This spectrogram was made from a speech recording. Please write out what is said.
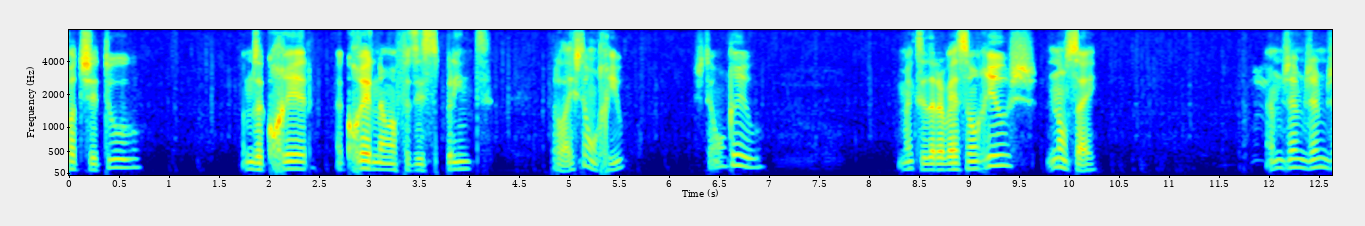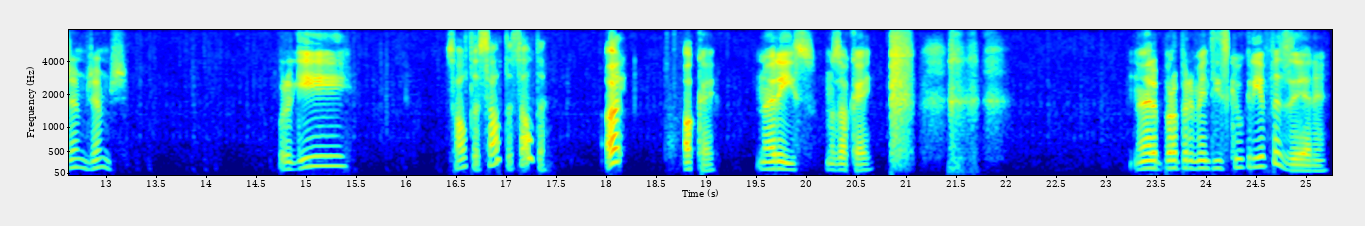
Pode ser tu. Vamos a correr. A correr não a fazer sprint. Para lá, isto é um rio? Isto é um rio. Como é que se atravessam rios? Não sei. Vamos, vamos, vamos, vamos, vamos. Por aqui. Salta, salta, salta. Oi! Ok. Não era isso, mas ok. Não era propriamente isso que eu queria fazer.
